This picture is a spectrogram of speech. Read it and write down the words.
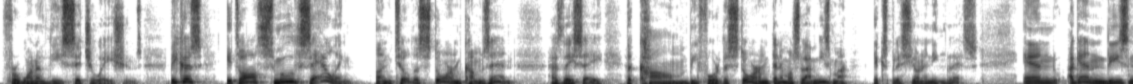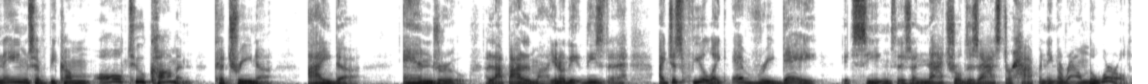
for one of these situations? Because it's all smooth sailing until the storm comes in. As they say, the calm before the storm. Tenemos la misma expresión en inglés. And again, these names have become all too common Katrina, Ida, Andrew, La Palma. You know, these, I just feel like every day, it seems, there's a natural disaster happening around the world.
